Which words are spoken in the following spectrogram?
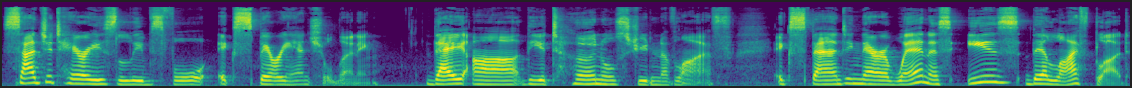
Sagittarius lives for experiential learning. They are the eternal student of life. Expanding their awareness is their lifeblood.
